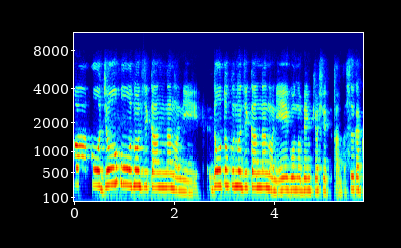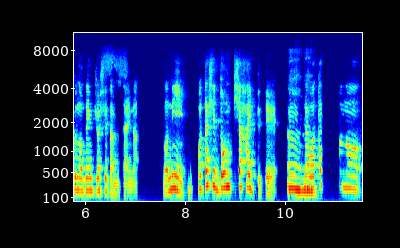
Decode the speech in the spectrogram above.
当はこう情報の時間なのに、道徳の時間なのに英語の勉強してたんだ、数学の勉強してたみたいなのに、私、ドンピシャ入ってて、うんうんで私あの、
